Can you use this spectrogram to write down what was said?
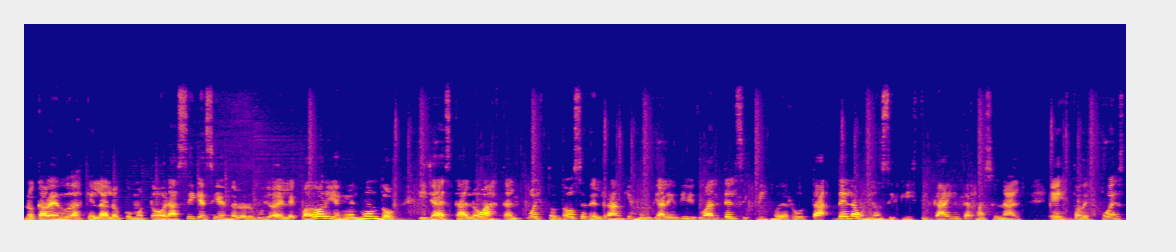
No cabe duda que la locomotora sigue siendo el orgullo del Ecuador y en el mundo y ya escaló hasta el puesto 12 del ranking mundial individual del ciclismo de ruta de la Unión Ciclística Internacional. Esto después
